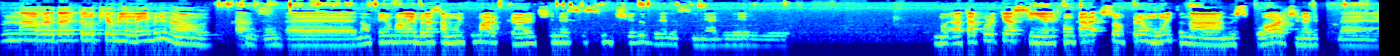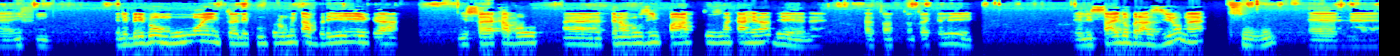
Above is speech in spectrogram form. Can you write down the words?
na verdade, pelo que eu me lembre, não, Carlos. Uhum. É, não tenho uma lembrança muito marcante nesse sentido dele, assim. Ele, até porque, assim, ele foi um cara que sofreu muito na, no esporte, né? De, é, enfim, ele brigou muito, ele comprou muita briga. Isso aí acabou é, tendo alguns impactos na carreira dele, né? Tanto, tanto, é que ele, ele sai do Brasil, né? Sim. É, é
